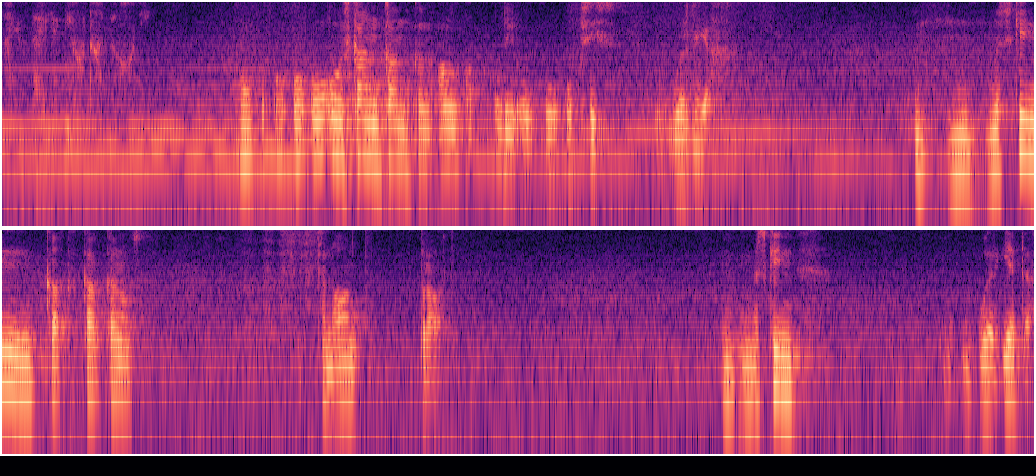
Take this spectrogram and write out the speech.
Nou, is duidelijk niet goed genoeg, niet. O, o, o, ons kan kan kan al al die o, o, opsies oorweeg. M- m- Miskien kan kan, kan ons vanaand praat. Miskien oor ete.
